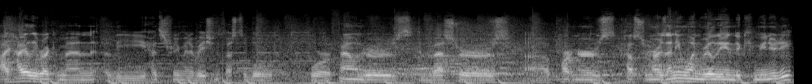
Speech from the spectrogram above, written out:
I highly recommend the Headstream Innovation Festival for founders, investors, uh, partners, customers, anyone really in the community.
